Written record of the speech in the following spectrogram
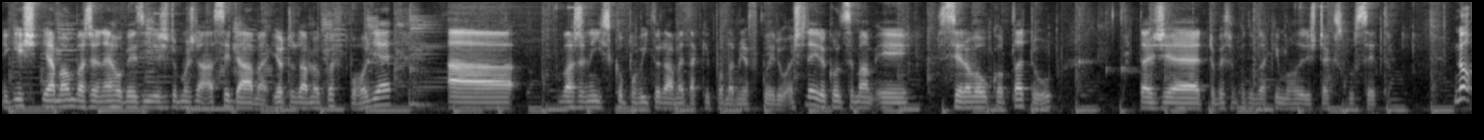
I když já mám vařené hovězí, takže to možná asi dáme. Jo, to dáme úplně v pohodě. A vařený skopový to dáme taky podle mě v klidu. Ještě tady dokonce mám i syrovou kotletu. Takže to bychom potom taky mohli když tak zkusit. No,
